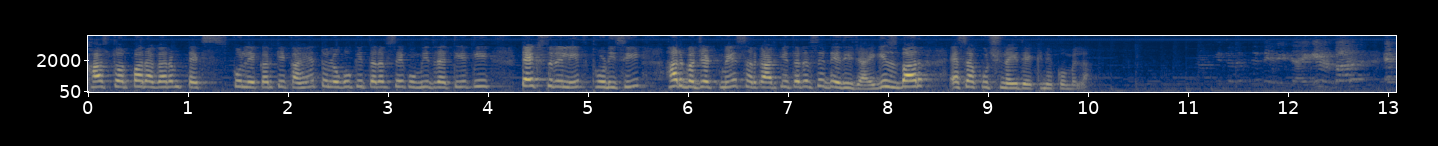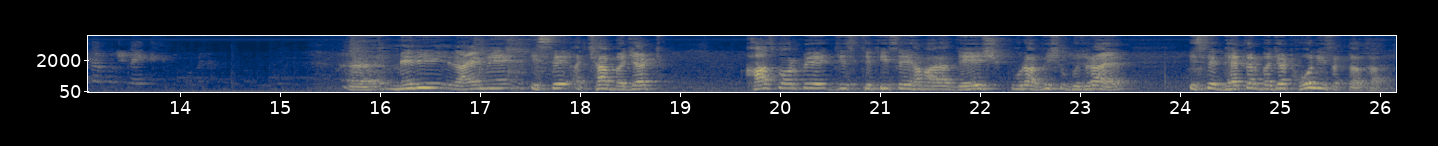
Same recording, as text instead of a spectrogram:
खासतौर पर अगर हम टैक्स को लेकर के कहें तो लोगों की तरफ़ से एक उम्मीद रहती है कि टैक्स रिलीफ थोड़ी सी हर बजट में सरकार की तरफ़ से दे दी जाएगी। इस बार ऐसा कुछ नहीं देखने को मिला। मेरी राय में इससे अच्छा बजट खासतौर पे जिस स्थिति से हमारा देश पूरा विश्व गुजरा है इससे बेहतर बजट हो नहीं सकता था।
